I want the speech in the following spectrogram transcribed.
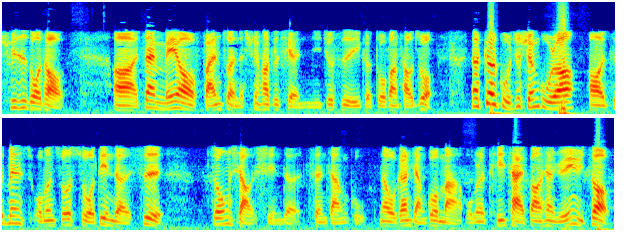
趋势多头啊，在没有反转的讯号之前，你就是一个多方操作。那个股就选股喽哦，这边我们所锁定的是中小型的成长股。那我刚刚讲过嘛，我们的题材包括像元宇宙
